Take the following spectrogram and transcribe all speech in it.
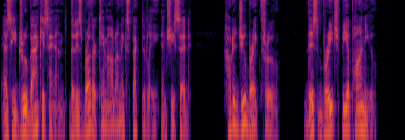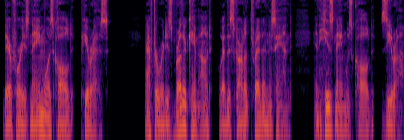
as he drew back his hand, that his brother came out unexpectedly, and she said, how did you break through? This breach be upon you. Therefore his name was called Perez. Afterward his brother came out, who had the scarlet thread in his hand, and his name was called Zerah.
